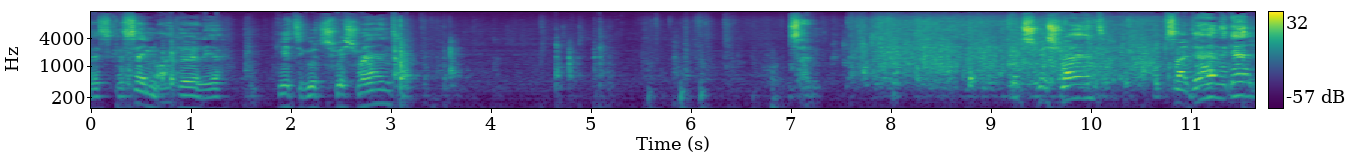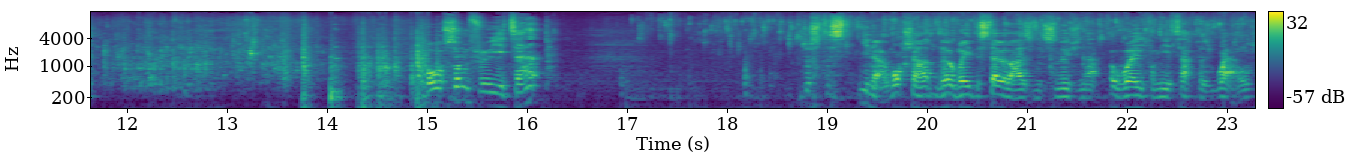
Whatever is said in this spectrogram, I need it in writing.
It's the same like earlier. Give it a good swish round. So, good swish round. Upside down again. Pour some through your tap. Just to, you know, wash out the way the sterilising solution away from your tap as well.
